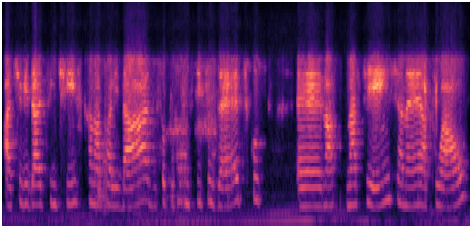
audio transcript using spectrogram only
atividade científica na atualidade, sobre os princípios éticos é, na, na ciência né, atual.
